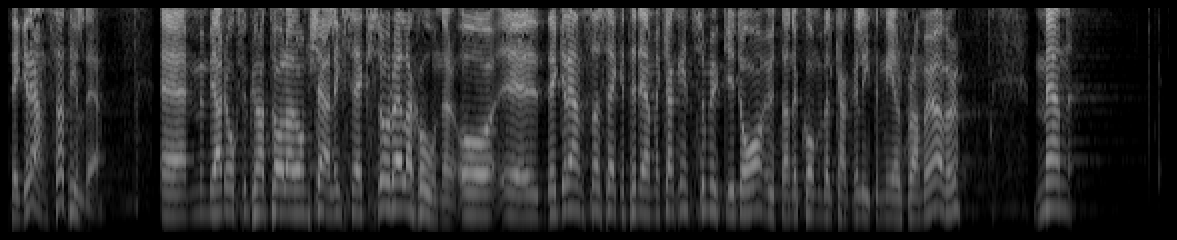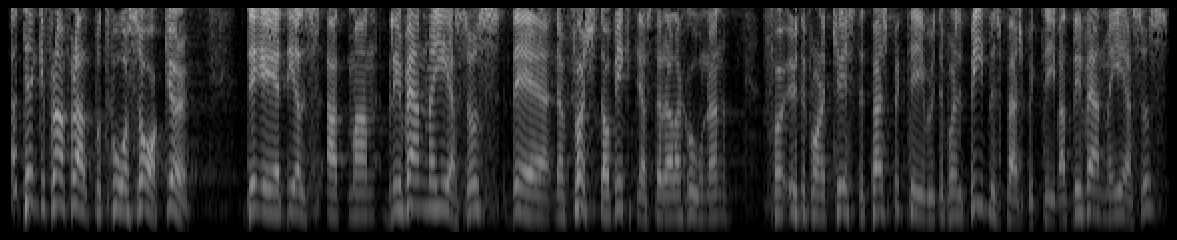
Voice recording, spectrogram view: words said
det gränsar till det. Eh, Men vi hade också kunnat tala om kärlek, sex och relationer. Och eh, det gränsar säkert till det, men kanske inte så mycket idag, utan det kommer väl kanske lite mer framöver. Men jag tänker framförallt på två saker. Det är dels att man blir vän med Jesus. Det är den första och viktigaste relationen för, utifrån ett kristet perspektiv, utifrån ett bibliskt perspektiv, att bli vän med Jesus.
